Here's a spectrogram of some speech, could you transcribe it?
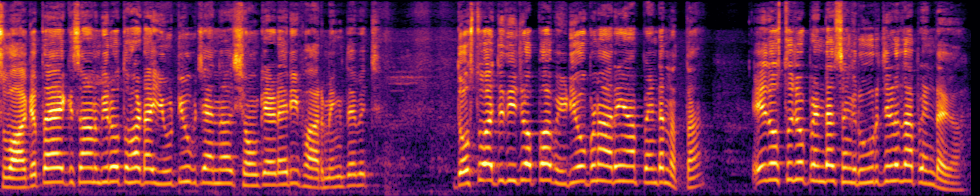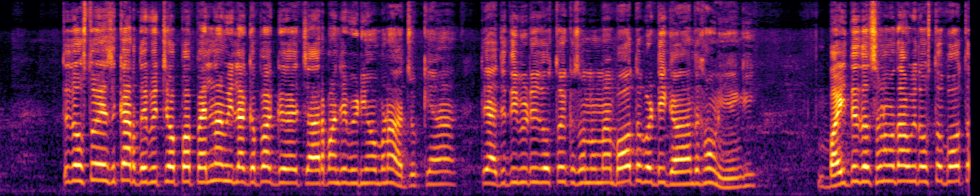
ਸਵਾਗਤ ਹੈ ਕਿਸਾਨ ਵੀਰੋ, ਤੁਹਾਡਾ YouTube ਚੈਨਲ ਸ਼ੌਂਕਿਆ ਡੈਰੀ ਫਾਰਮਿੰਗ ਦੇ ਵਿੱਚ। ਦੋਸਤੋ, ਅੱਜ ਦੀ ਜੋ ਆਪਾਂ ਵੀਡੀਓ ਬਣਾ ਰਹੇ ਹਾਂ ਪਿੰਡ ਨੱਤਾਂ, ਇਹ ਦੋਸਤੋ ਜੋ ਪਿੰਡ ਹੈ, ਸੰਗਰੂਰ ਜ਼ਿਲ੍ਹੇ ਦਾ ਪਿੰਡ ਹੈਗਾ। ਤੇ ਦੋਸਤੋ, ਇਸ ਘਰ ਦੇ ਵਿੱਚ ਆਪਾਂ ਪਹਿਲਾਂ ਵੀ ਲਗਭਗ 4-5 ਵੀਡੀਓ ਬਣਾ ਚੁੱਕੇ ਹਾਂ ਤੇ ਅੱਜ ਦੀ ਵੀਡੀਓ ਦੋਸਤੋ, ਇੱਕ ਤੁਹਾਨੂੰ ਮੈਂ ਬਹੁਤ ਵੱਡੀ ਗਾਂ ਦਿਖਾਉਣੀ ਹੈਗੀ। ਬਾਈ ਦੇ ਦੱਸਣ ਮੁਤਾਬਕ ਦੋਸਤੋ, ਬਹੁਤ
